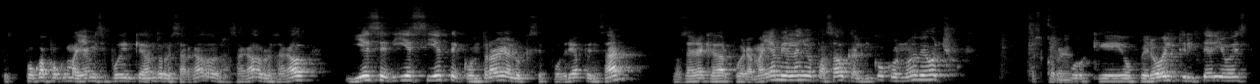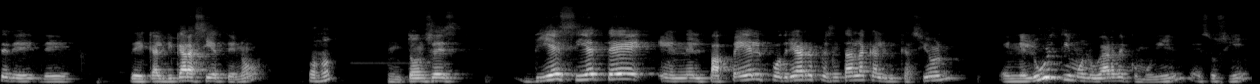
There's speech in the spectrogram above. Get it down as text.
Pues poco a poco Miami se puede ir quedando rezagado, rezagado, rezagado. Y ese 10-7, contrario a lo que se podría pensar, nos haría quedar fuera. Miami el año pasado calificó con 9-8. Porque operó el criterio este de, calificar a 7, ¿no? Entonces, 10-7 en el papel podría representar la calificación en el último lugar de comodín, eso sí.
